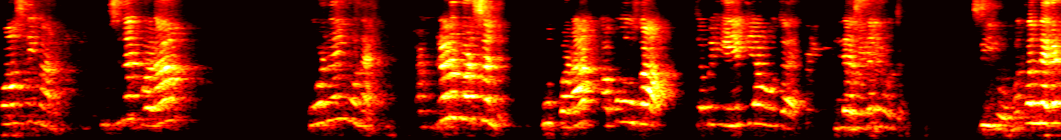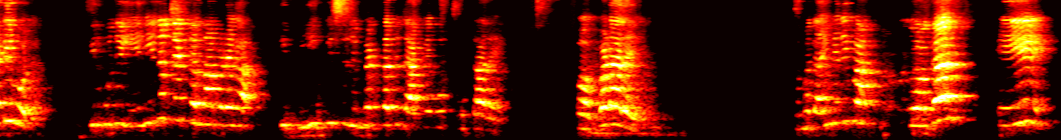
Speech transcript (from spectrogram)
पॉजिटिव आना उसने बड़ा वो नहीं होना है। हंड्रेड परसेंट वो बड़ा कब होगा? जब ए क्या हो जाए लेस देन हो जाए। ज़ीरो मतलब नेगेटिव हो जाए। फिर मुझे ये नहीं ना चेक करना पड़ेगा कि बी किस लिमिट तक जाके वो छोटा रहे। बड़ा रहे। समझ आई मेरी बात? तो अगर ए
